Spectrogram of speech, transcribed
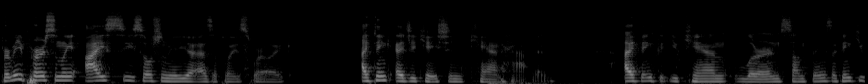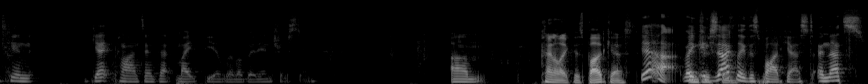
For me personally, I see social media as a place where like I think education can happen. I think that you can learn some things. I think you can get content that might be a little bit interesting. Um, kind of like this podcast. Yeah, like exactly like this podcast, and that's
